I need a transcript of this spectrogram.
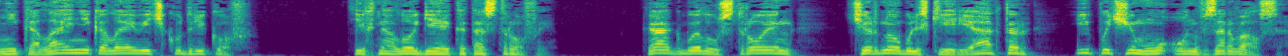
Николай Николаевич Кудряков. Технология катастрофы. Как был устроен Чернобыльский реактор и почему он взорвался.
